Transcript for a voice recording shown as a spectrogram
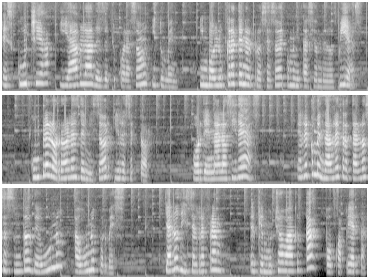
Escucha y habla desde tu corazón y tu mente. Involúcrate en el proceso de comunicación de dos vías. Cumple los roles de emisor y receptor. Ordena las ideas. Es recomendable tratar los asuntos de uno a uno por vez. Ya lo dice el refrán, el que mucho abarca, poco aprieta.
